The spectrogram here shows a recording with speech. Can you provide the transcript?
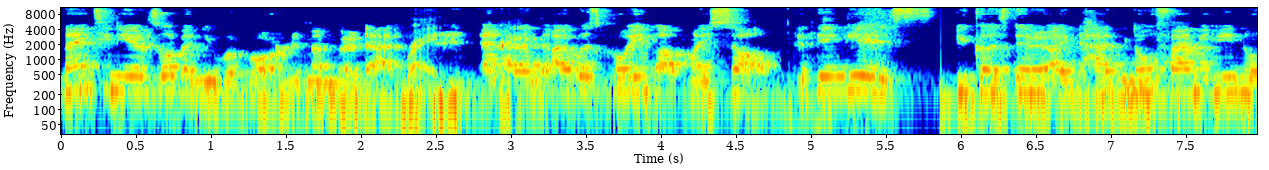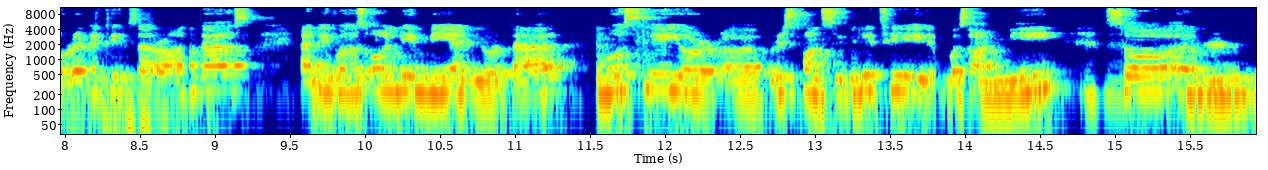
19 years old when you were born. Remember that, right? And right. I was growing up myself. The thing is, because there I had no family, no relatives around us, and it was only me and your dad. Mostly your uh, responsibility was on me. Mm-hmm. So um, mm-hmm.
